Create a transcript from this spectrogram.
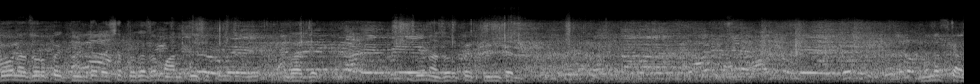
दोन हजार रुपये क्विंटल अशा प्रकारचा माल पाहू शकतो मित्रांनो गाजर. दोन हजार रुपये क्विंटल. नमस्कार.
